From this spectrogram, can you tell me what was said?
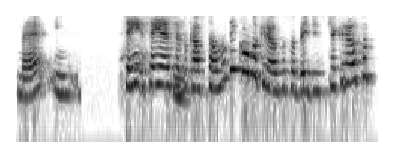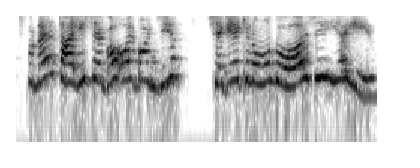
né? E sem, sem essa Sim. educação, não tem como a criança saber disso, porque a criança, tipo, né, tá ali, chegou, oi, bom dia, cheguei aqui no mundo hoje, e aí?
